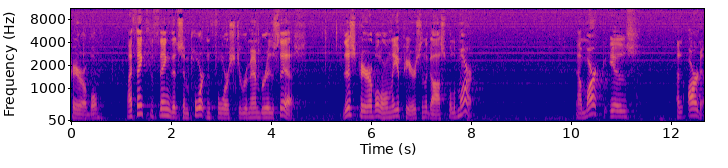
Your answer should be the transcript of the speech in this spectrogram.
parable, I think the thing that's important for us to remember is this this parable only appears in the Gospel of Mark. Now, Mark is an artist.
